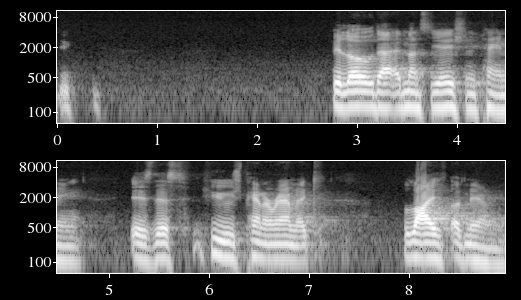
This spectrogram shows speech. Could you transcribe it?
You, below that Annunciation painting is this huge panoramic life of Mary.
